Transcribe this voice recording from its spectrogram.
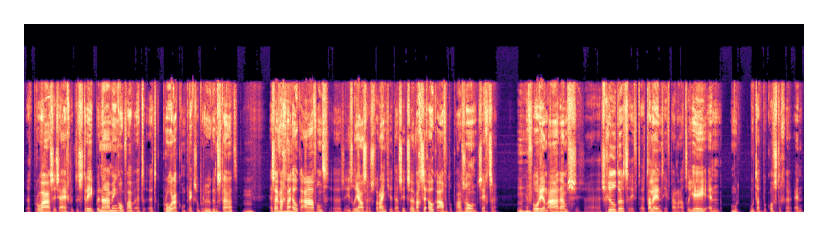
het Proaze is eigenlijk de streekbenaming ook waar het, het Prora-complex op Rügen staat. Mm. En zij wacht daar elke avond, het is een Italiaans restaurantje, daar zit ze, wacht ze elke avond op haar zoon, zegt ze. Mhm. En Florian Adams is, eh, schildert, heeft eh, talent, heeft daar een atelier en moet, moet dat bekostigen. En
